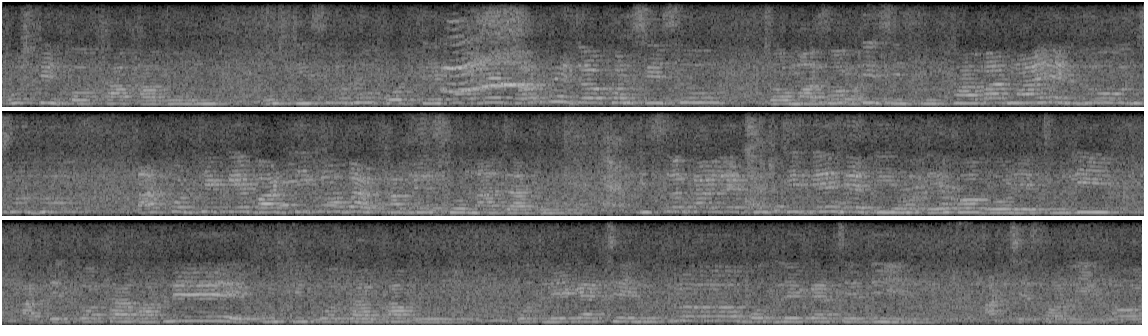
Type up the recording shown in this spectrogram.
পুষ্টির কথা ভাবুন। পুষ্টি শুরু করতে হবে গর্ভে যখন শিশু। ছ মাস অব্দি শিশু খাবার মায়ের দুধ শুধু। তারপর থেকে বাড়তি খাবার খাবে সোনা জাদু। ঈশ্বরকালে পুষ্টি দেহে দেহ দেহ গড়ে তুলি খাদ্যের কথা ভাবলে পুষ্টির কথা ভাবুন বদলে গেছে রুদ্র বদলে গেছে দিন আছে স্বনির্ভর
